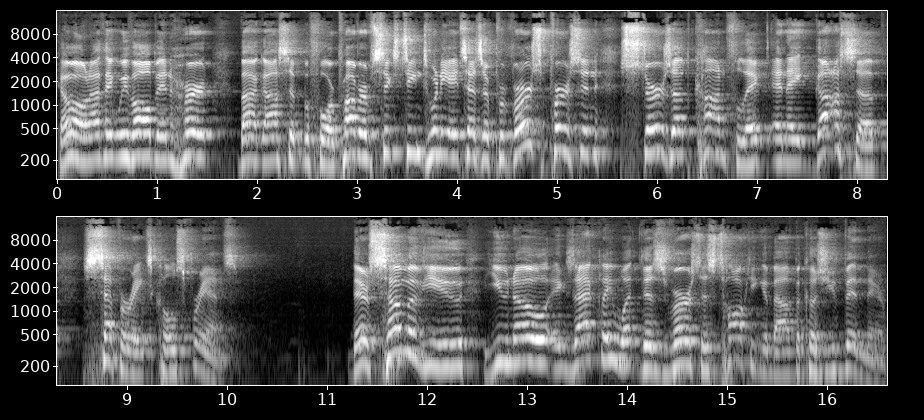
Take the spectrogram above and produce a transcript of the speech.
Come on, I think we've all been hurt by gossip before. Proverbs 16 28 says, A perverse person stirs up conflict, and a gossip separates close friends. There's some of you, you know exactly what this verse is talking about because you've been there.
